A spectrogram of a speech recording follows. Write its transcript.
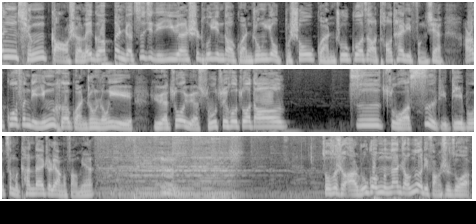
愤青高说：“雷哥本着自己的意愿，试图引导观众有不受关注、过早淘汰的风险，而过分的迎合观众，容易越做越俗，最后做到自作死的地步。怎么看待这两个方面？”就是说啊，如果我按照我的方式做，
